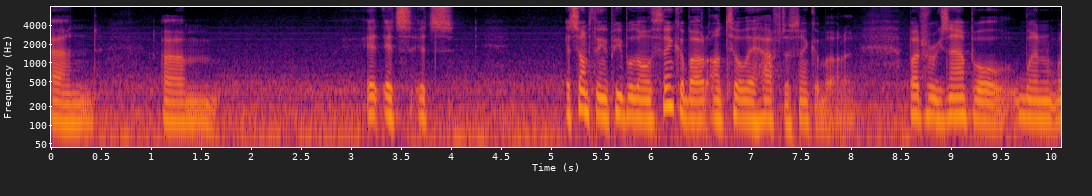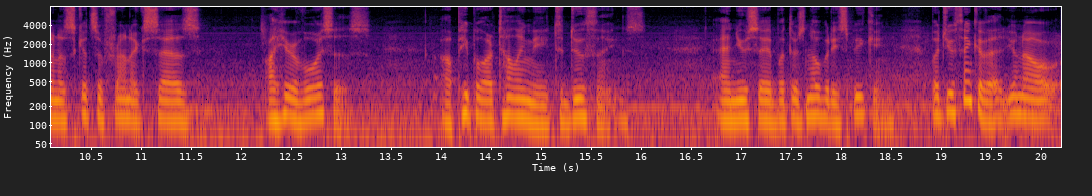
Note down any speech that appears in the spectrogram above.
and um, it, it's it's it's something people don't think about until they have to think about it. But for example, when when a schizophrenic says, "I hear voices," uh, people are telling me to do things and you say, but there's nobody speaking. But you think of it, you know,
